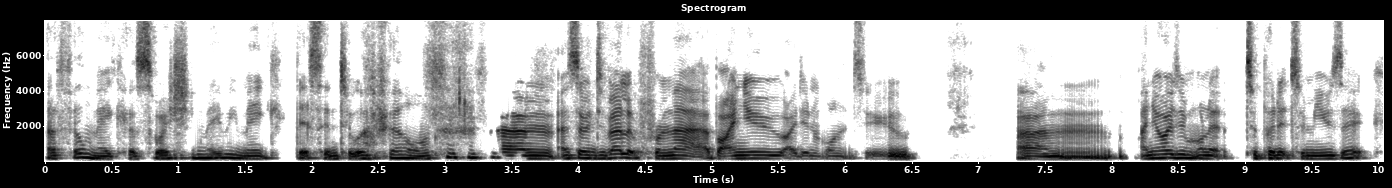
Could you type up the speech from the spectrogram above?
a filmmaker, so I should maybe make this into a film. um, and so it developed from there. But I knew I didn't want to. Um, I knew I didn't want it to put it to music,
